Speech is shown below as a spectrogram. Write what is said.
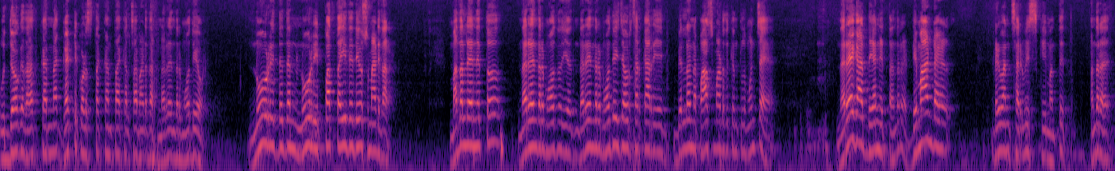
ಉದ್ಯೋಗದ ಹಕ್ಕನ್ನು ಗಟ್ಟಿಗೊಳಿಸ್ತಕ್ಕಂಥ ಕೆಲಸ ಮಾಡಿದ್ದಾರೆ ನರೇಂದ್ರ ಮೋದಿಯವರು ನೂರಿದ್ದದನ್ನು ನೂರ ಇಪ್ಪತ್ತೈದು ದಿವಸ ಮಾಡಿದ್ದಾರೆ ಮೊದಲೇನಿತ್ತು, ನರೇಂದ್ರ ಮೋದಿ, ನರೇಂದ್ರ ಮೋದಿಜಿ ಅವ್ರ ಸರ್ಕಾರ ಈ ಬಿಲ್ಲನ್ನು ಪಾಸ್ ಮಾಡೋದಕ್ಕಿಂತಲೂ ಮುಂಚೆ ನರೇಗಾದ ಏನಿತ್ತಂದ್ರೆ ಡಿಮಾಂಡ್ ಡ್ರಿವನ್ ಸರ್ವಿಸ್ ಸ್ಕೀಮ್ ಅಂತ ಇತ್ತು. ಅಂದ್ರೆ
